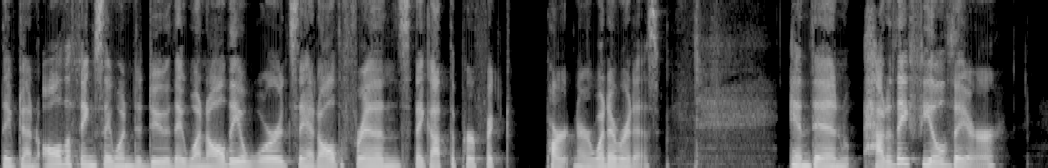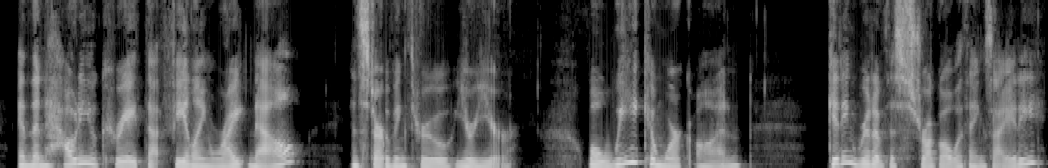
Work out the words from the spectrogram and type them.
they've done all the things they wanted to do, they won all the awards, they had all the friends, they got the perfect partner, whatever it is. And then how do they feel there? And then how do you create that feeling right now and start moving through your year? Well, we can work on getting rid of the struggle with anxiety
